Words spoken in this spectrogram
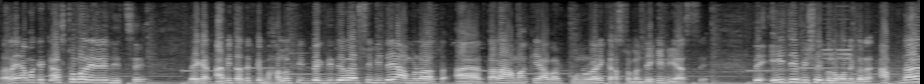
তারাই আমাকে কাস্টমার এনে দিচ্ছে। দেখেন, আমি তাদেরকে ভালো ফিডব্যাক দিতে পারছি বিদায়, আমরা তারা আমাকে আবার পুনরায় কাস্টমার ডেকে নিয়ে আসছে। তো এই যে বিষয়গুলো মনে করেন, আপনার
